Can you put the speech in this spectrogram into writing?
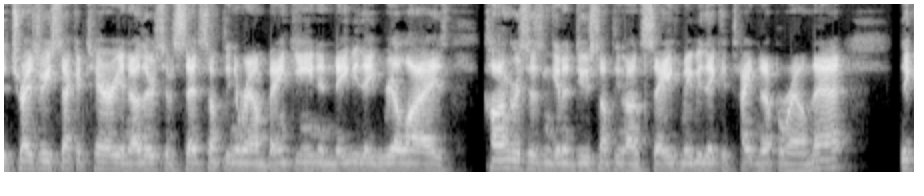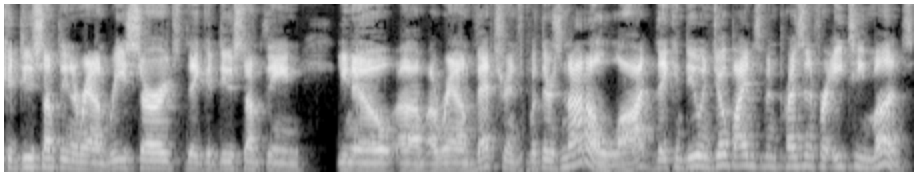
the Treasury Secretary and others have said something around banking, and maybe they realize Congress isn't going to do something on safe. Maybe they could tighten it up around that. They could do something around research. They could do something, you know, um, around veterans. But there's not a lot they can do. And Joe Biden's been president for 18 months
